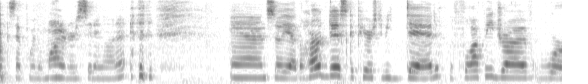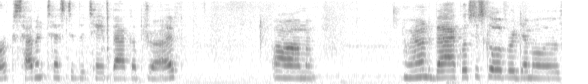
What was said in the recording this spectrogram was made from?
except where the monitor's sitting on it. And so yeah, the hard disk appears to be dead. The floppy drive works. Haven't tested the tape backup drive. Um, around back, let's just go over a demo of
